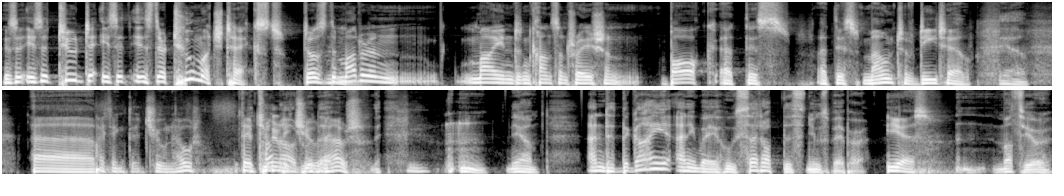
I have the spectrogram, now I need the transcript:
Is it? Is it too? De- is it? Is there too much text? Does the modern mind and concentration balk at this at this amount of detail? Yeah. Um, I think they tune out. they tune probably out, tune would they? out. Yeah. And the guy, anyway, who set up this newspaper, Yes. Monsieur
